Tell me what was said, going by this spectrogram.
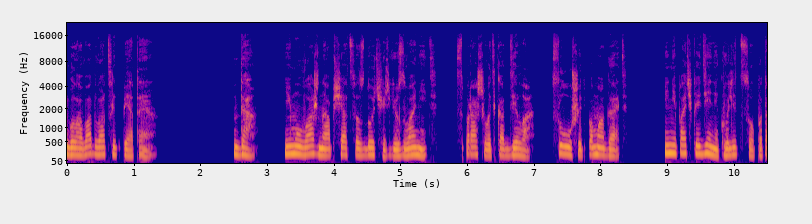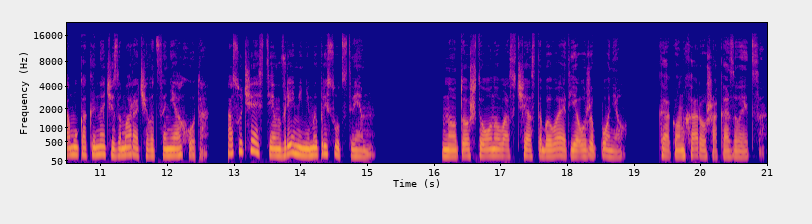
Глава 25. Да, ему важно общаться с дочерью, звонить, спрашивать, как дела, слушать, помогать. И не пачкай денег в лицо, потому как иначе заморачиваться неохота, а с участием, временем и присутствием. Но то, что он у вас часто бывает, я уже понял. Как он хорош, оказывается.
